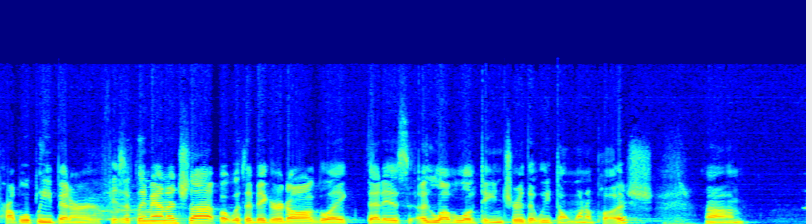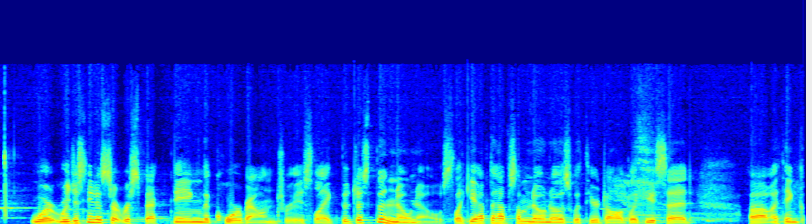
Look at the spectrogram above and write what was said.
probably better physically manage that, but with a bigger dog, like that is a level of danger that we don't want to push. Mm-hmm. Um, where we just need to start respecting the core boundaries, like the, just the no nos. Like you have to have some no nos with your dog, yes. like you said. Um, I think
